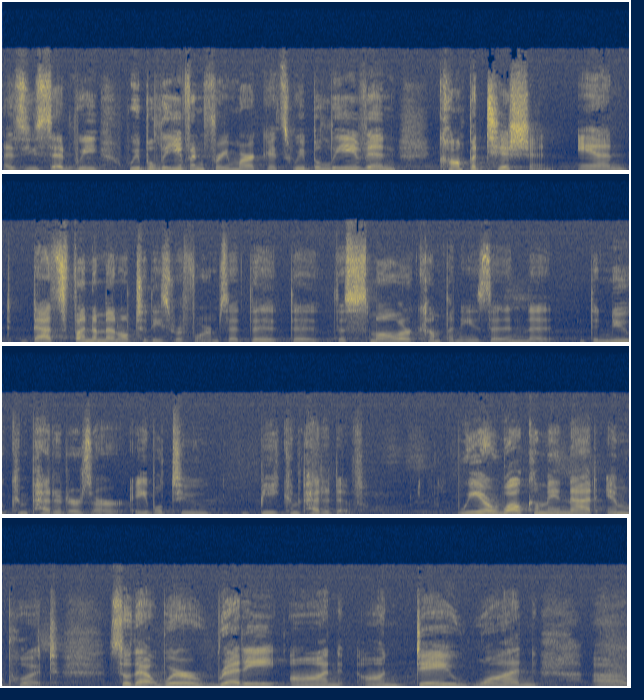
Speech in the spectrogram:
As you said, we, we believe in free markets, we believe in competition, and that's fundamental to these reforms that the, the, the smaller companies and the, the new competitors are able to be competitive we are welcoming that input so that we're ready on on day one uh,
